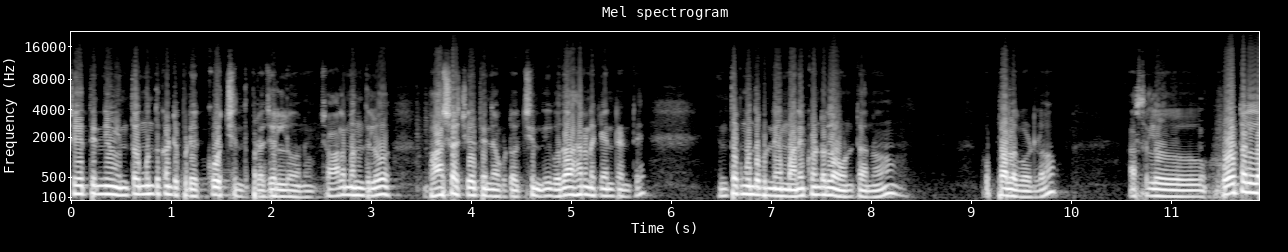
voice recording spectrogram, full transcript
చైతన్యం ఇంతకుముందు కంటే ఇప్పుడు ఎక్కువ వచ్చింది ప్రజల్లోనూ. చాలా మందిలో భాషా చైతన్యం ఒకటి వచ్చింది. ఉదాహరణకి ఏంటంటే ఇంతకుముందు ఇప్పుడు నేను మణికొండలో ఉంటాను ఉప్పాలగూడలో. అసలు హోటళ్ళ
